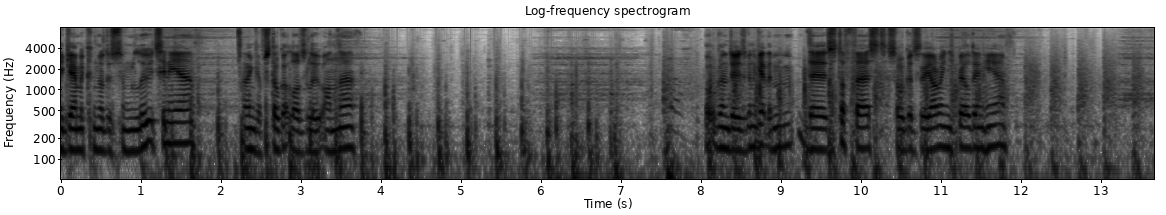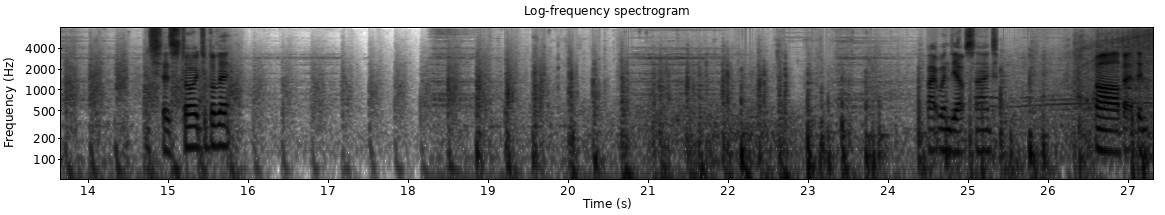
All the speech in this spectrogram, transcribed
Again, we can go do some loot in here. I think I've still got loads of loot on there. What we're going to do is we're going to get the, the stuff first. So we'll go to the orange building here. It says storage above it. Right, windy outside. Oh, I bet I didn't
